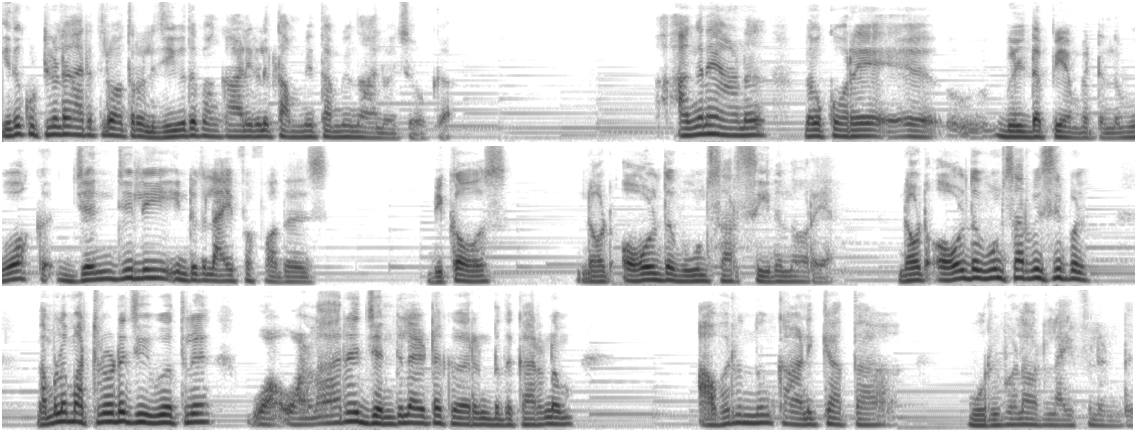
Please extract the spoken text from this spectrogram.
ഇത് കുട്ടികളുടെ കാര്യത്തിൽ മാത്രമല്ല ജീവിത പങ്കാളികൾ തമ്മി തമ്മിൽ ഒന്ന് ആലോചിച്ച് നോക്കുക. അങ്ങനെയാണ് നമുക്ക് കുറേ ബിൽഡപ്പ് ചെയ്യാൻ പറ്റുന്നത്. Walk gently into the life of others because not all the wounds are seen എന്ന് പറയാം. Not all the wounds are visible നമ്മൾ മറ്റുള്ളവരുടെ ജീവിതത്തിൽ വളരെ ജെന്റിലായിട്ട് കയറേണ്ടത് കാരണം അവരൊന്നും കാണിക്കാത്ത മുറിവുകൾ അവരുടെ ലൈഫിലുണ്ട്.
